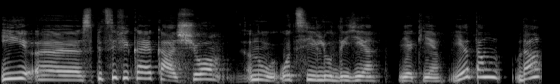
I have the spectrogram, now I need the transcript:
І е, специфіка яка, що ну, оці люди є, як є, є там, да?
